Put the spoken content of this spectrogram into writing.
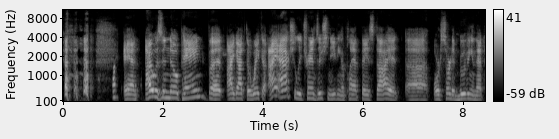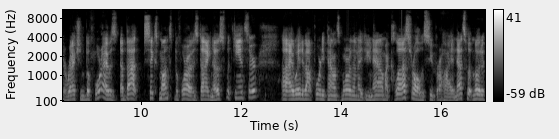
and I was in no pain, but I got the wake up. I actually transitioned eating a plant based diet uh, or started moving in that direction before I was about six months before I was diagnosed with cancer. Uh, I weighed about 40 pounds more than I do now. My cholesterol was super high, and that's what motive.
